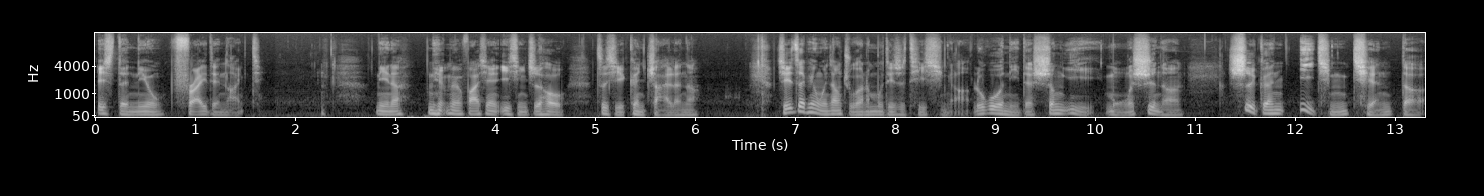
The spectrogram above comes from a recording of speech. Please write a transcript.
is the new Friday night。你呢？你有没有发现疫情之后自己更宅了呢？其实这篇文章主要的目的是提醒啊，如果你的生意模式呢是跟疫情前的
